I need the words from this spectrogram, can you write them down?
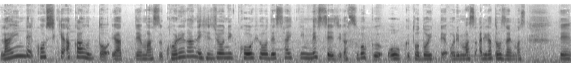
LINE で公式アカウントやってます。これがね非常に好評で最近メッセージがすごく多く届いております。ありがとうございます。で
